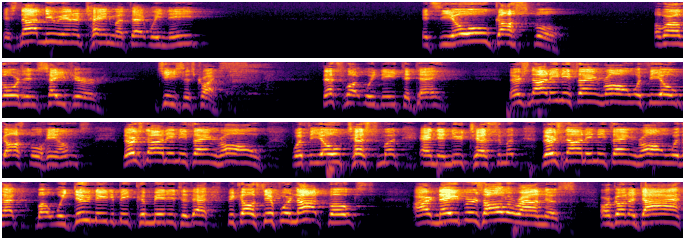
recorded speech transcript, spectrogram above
It's not new entertainment that we need. It's the old gospel of our Lord and Savior, Jesus Christ. That's what we need today. There's not anything wrong with the old gospel hymns. There's not anything wrong with the Old Testament and the New Testament. There's not anything wrong with that, but we do need to be committed to that because if we're not, folks, our neighbors all around us are going to die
